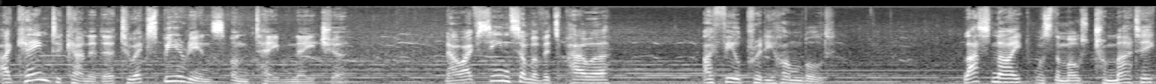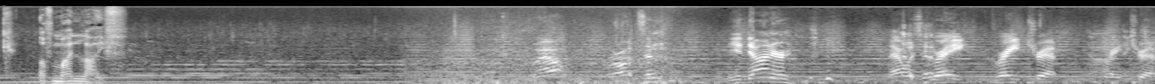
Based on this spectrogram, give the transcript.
I came to Canada to experience untamed nature. Now I've seen some of its power. I feel pretty humbled. Last night was the most traumatic of my life. Robson, you done her. That was great. Great trip. Great trip.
